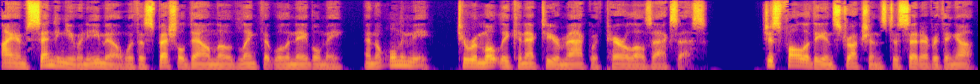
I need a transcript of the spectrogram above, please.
I am sending you an email with a special download link that will enable me, and only me, to remotely connect to your Mac with Parallels Access. Just follow the instructions to set everything up.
